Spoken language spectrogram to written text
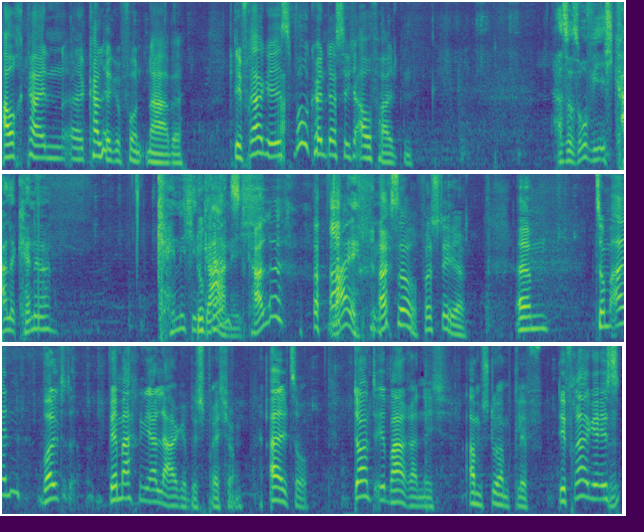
auch keinen äh, Kalle gefunden habe. Die Frage ist, wo könnte er sich aufhalten? Also so wie ich Kalle kenne, kenne ich ihn Du gar nicht. Kalle? Nein. Ach so, verstehe. Ähm, zum einen wollt, wir machen ja Lagebesprechung. Also, dort war er nicht, am Sturmcliff. Die Frage ist,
